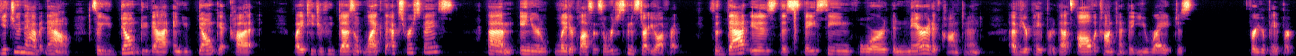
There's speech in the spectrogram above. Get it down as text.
get you in the habit now so you don't do that and you don't get caught by a teacher who doesn't like the extra space um, in your later classes. So we're just going to start you off right. So that is the spacing for the narrative content of your paper. That's all the content that you write just for your paper.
